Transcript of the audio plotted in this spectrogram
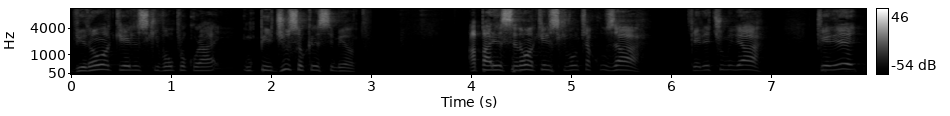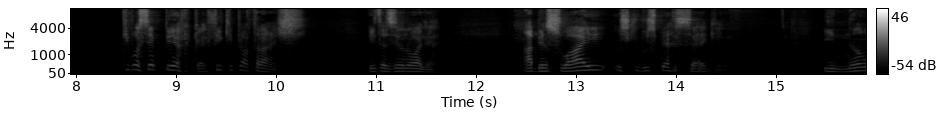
virão aqueles que vão procurar impedir o seu crescimento, aparecerão aqueles que vão te acusar, querer te humilhar, querer que você perca e fique para trás. Ele está dizendo: olha, abençoai os que vos perseguem e não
